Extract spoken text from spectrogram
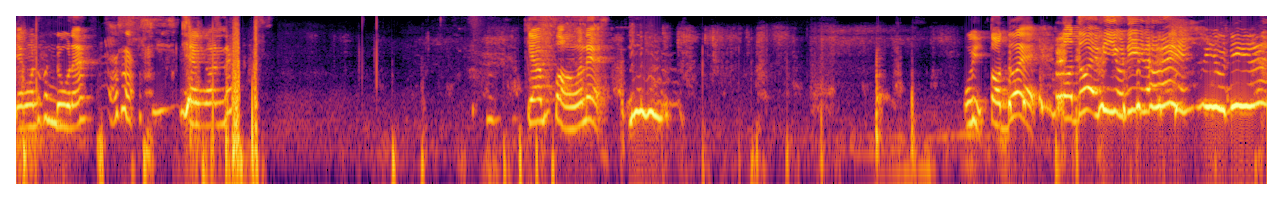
อย่างอนคนดูนะ อย่างอนนะ แกมป่องวะเนี่ย อุ้ยตดด้วย ตดด้วย พี่อยู่นี่นะเฮ้ยพี่อยู่นี่นะ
